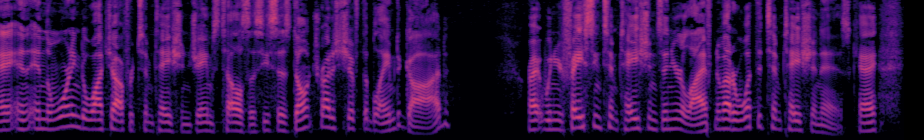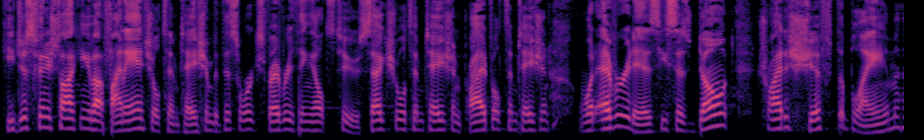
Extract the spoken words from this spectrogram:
Okay, and in the warning to watch out for temptation, James tells us, he says, don't try to shift the blame to God. Right? When you're facing temptations in your life, no matter what the temptation is, okay? He just finished talking about financial temptation, but this works for everything else too. Sexual temptation, prideful temptation, whatever it is, he says, don't try to shift the blame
